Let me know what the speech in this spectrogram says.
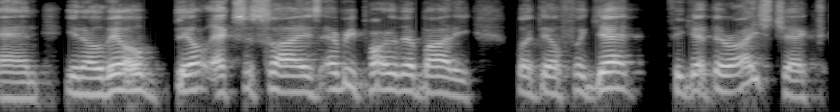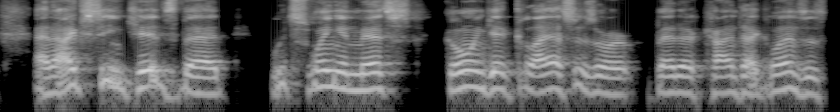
And, you know, they'll they'll exercise every part of their body, but they'll forget to get their eyes checked. And I've seen kids that would swing and miss, go and get glasses or better contact lenses,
